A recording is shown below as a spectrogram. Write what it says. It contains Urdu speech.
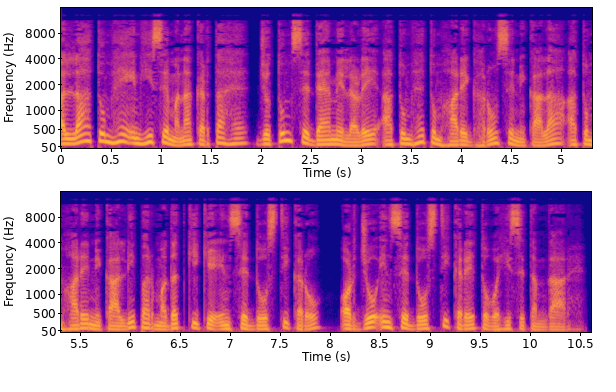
اللہ تمہیں انہی سے منع کرتا ہے جو تم سے دے میں لڑے، آ تمہیں تمہارے گھروں سے نکالا، آ تمہارے نکالنی پر مدد کی کہ ان سے دوستی کرو، اور جو ان سے دوستی کرے تو وہی ستمگار ہے۔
